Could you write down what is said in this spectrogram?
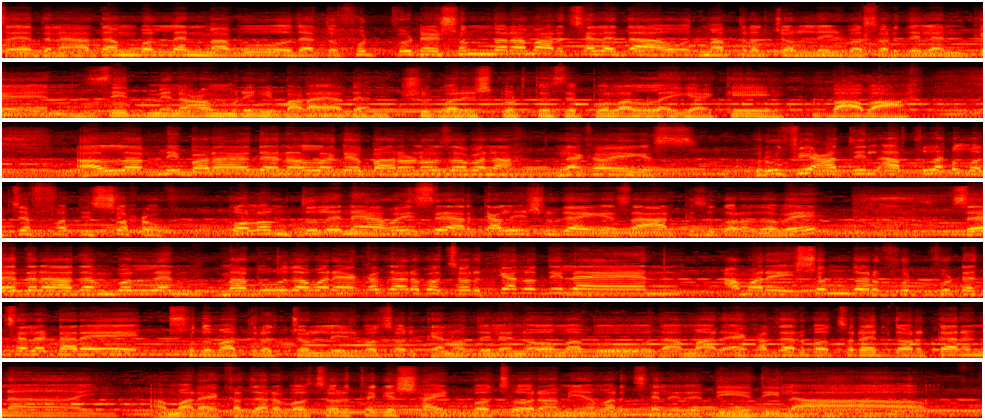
সৈয়দনা আদম বললেন, মাবুদ, এত ফুটফুটে সুন্দর আমার ছেলে দাউদ, মাত্র চল্লিশ বছর দিলেন কেন? জিদ মিনা আমরিহি বাড়ায়া দেন। সুপারিশ করতেছে পোলার লাইগা কে? বাবা। আল্লাহ আপনি বাড়ায়া দেন, আল্লাহকে বাড়ানো যাবে না। লেখা হয়ে গেছে। রুফি আতিল আকলাম জাফাতি সুহুফ। কলম তুলে নেওয়া হয়েছে আর কালি শুকায় গেছে। আর কিছু করা যাবে? সৈয়দনা আদম বললেন মাহবুদ আমার এক হাজার বছর কেন দিলেন? আমার এই সুন্দর ফুটফুটে ছেলেটারে শুধুমাত্র চল্লিশ বছর কেন দিলেন? ও মাহবুদ আমার এক হাজার বছরের দরকার নাই। আমার এক হাজার বছর থেকে ষাট বছর আমি আমার ছেলেরে দিয়ে দিলাম।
